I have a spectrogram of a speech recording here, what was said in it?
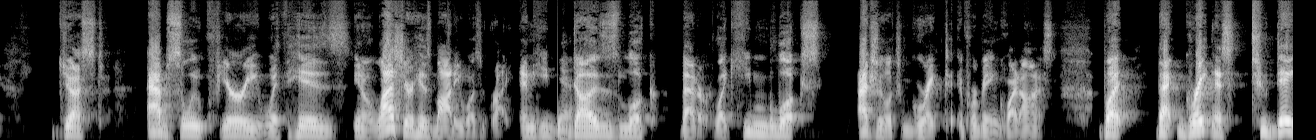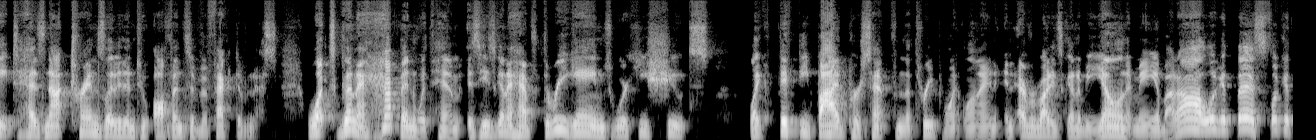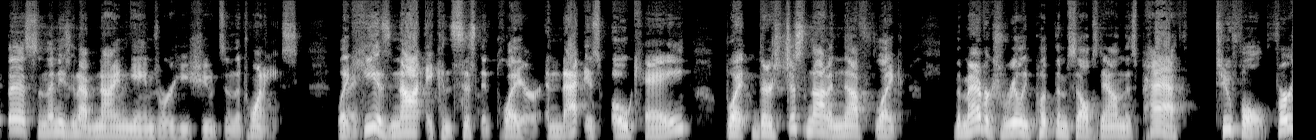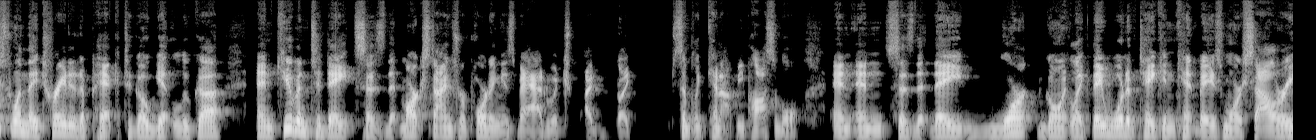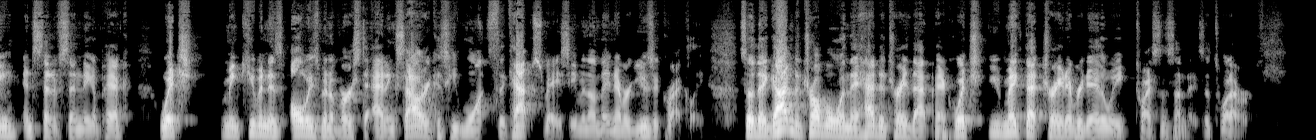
just absolute fury with his, you know, last year his body wasn't right and he yeah. does look better. Like he looks actually looks great if we're being quite honest. But that greatness to date has not translated into offensive effectiveness. What's going to happen with him is he's going to have 3 games where he shoots like 55% from the three point line, and everybody's going to be yelling at me about, oh, look at this, look at this. And then he's going to have nine games where he shoots in the 20s. Like right. he is not a consistent player, and that is okay. But there's just not enough. Like the Mavericks really put themselves down this path twofold. First, when they traded a pick to go get Luka, and Cuban to date says that Mark Stein's reporting is bad, which I like simply cannot be possible. And and says that they weren't going like they would have taken Kent Bazemore's salary instead of sending a pick, which I mean, Cuban has always been averse to adding salary because he wants the cap space, even though they never use it correctly. So they got into trouble when they had to trade that pick, which you make that trade every day of the week, twice on Sundays. It's whatever.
